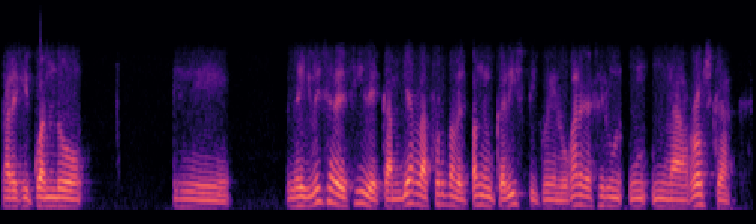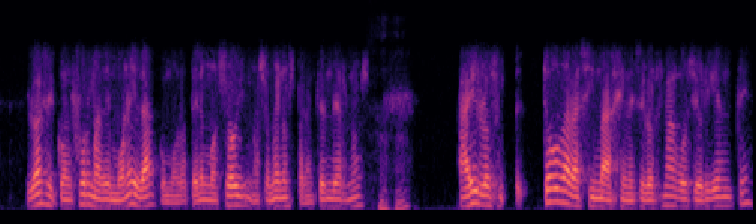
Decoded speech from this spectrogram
para que cuando eh, la Iglesia decide cambiar la forma del pan eucarístico y en lugar de hacer una rosca lo hace con forma de moneda, como lo tenemos hoy, más o menos para entendernos, ahí los, todas las imágenes de los magos de Oriente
